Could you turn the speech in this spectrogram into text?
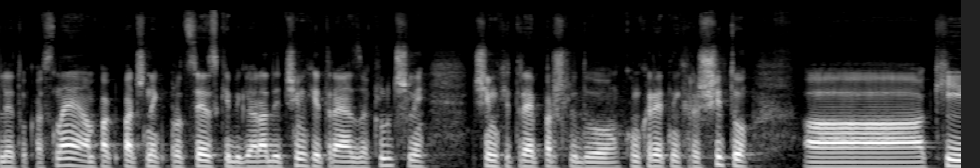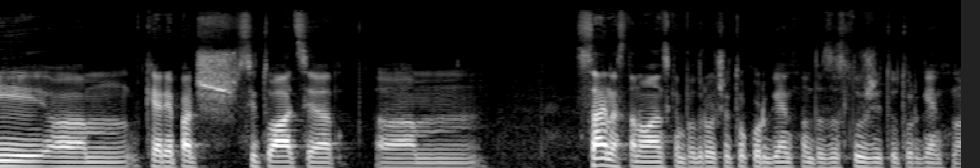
leto kasneje, ampak pač nek proces, ki bi ga radi čim hitreje zaključili, čim hitreje prišli do konkretnih rešitev, uh, ki, um, ker je pač situacija. Um, Saj na stanovanskem področju tako urgentno, da zasluži tudi urgentno,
